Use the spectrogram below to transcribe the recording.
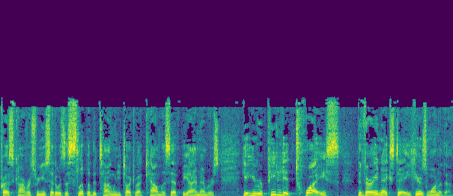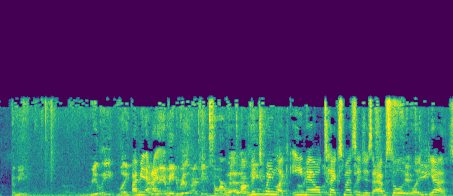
press conference where you said it was a slip of the tongue when you talked about countless FBI members. Yet you repeated it twice the very next day. Here's one of them. I mean, really? Like, I mean, I, mean, I, mean, really, I mean, so are we uh, talking between like email, like, text messages? Like absolutely, 50, yes.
